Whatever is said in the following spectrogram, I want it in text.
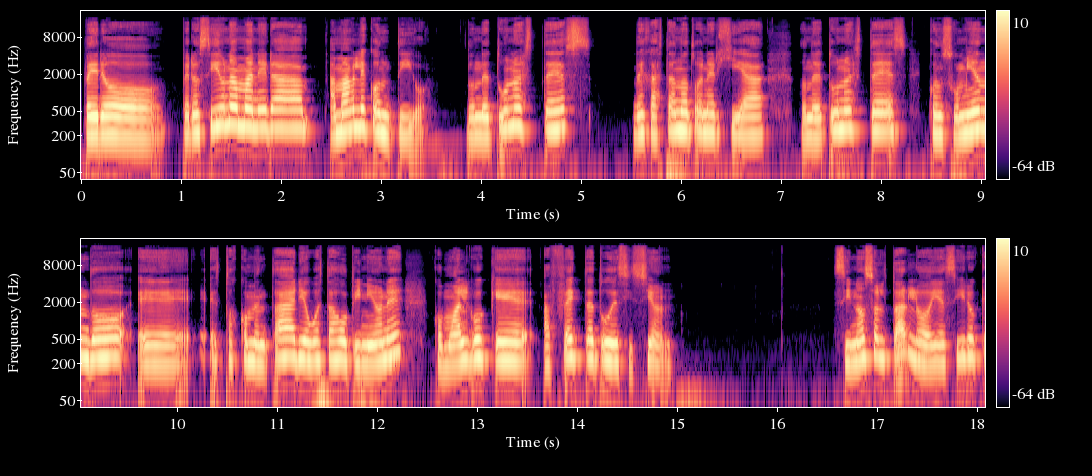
Pero, pero sí de una manera amable contigo, donde tú no estés desgastando tu energía, donde tú no estés consumiendo eh, estos comentarios o estas opiniones como algo que afecte tu decisión. Sino soltarlo y decir, ok,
